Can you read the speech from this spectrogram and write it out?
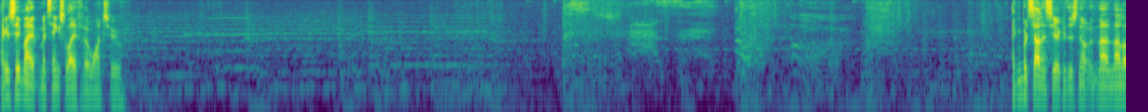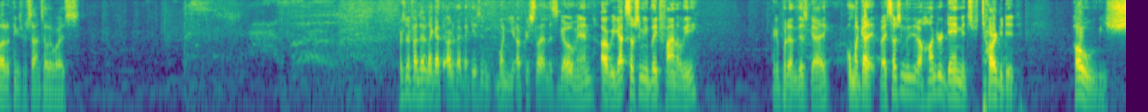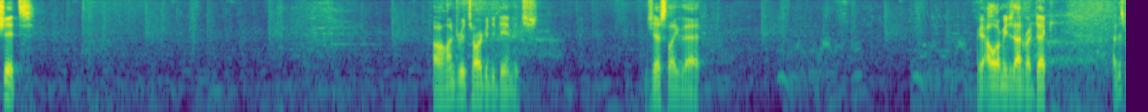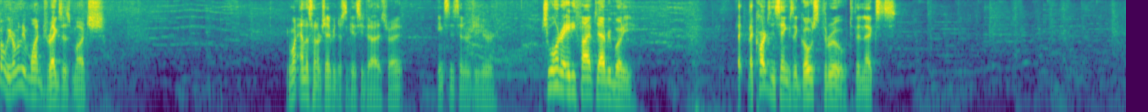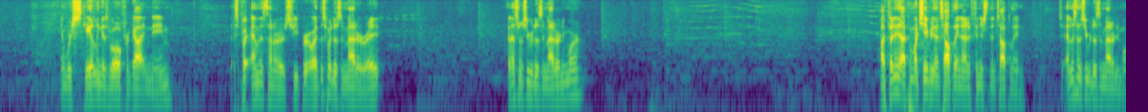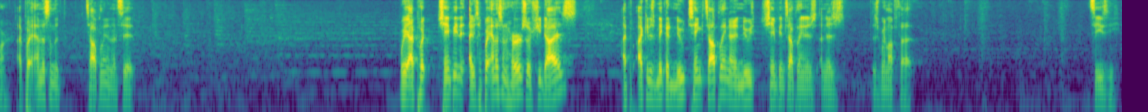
I can save my, my tank's life if I want to. I can put silence here because there's no not, not a lot of things for silence otherwise. First my found out I got the artifact that gives him one upgrade slot. Let's go, man. Alright, we got Subsuming Blade finally. I can put it on this guy. Oh my god, Subsuming Blade did 100 damage targeted. Holy shit. A hundred targeted damage. Just like that. We got all our mages out of our deck. At this point, we don't really want Dregs as much. We want Endless Hunter Champion just in case he dies, right? Instant synergy here. 285 to everybody. That, that card's insane because it goes through to the next. And we're scaling as well, forgotten name. Let's put Endless on our sweeper. Oh, this one doesn't matter, right? Endless on sweeper doesn't matter anymore? I, funny, I put my champion in the top lane and I finished in the top lane. So endless on the sweeper doesn't matter anymore. I put endless on the top lane and that's it. Wait, I put champion. I put endless on her, so if she dies, I, I can just make a new tank top lane and a new champion top lane and just, and just, just win off that. It's easy.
